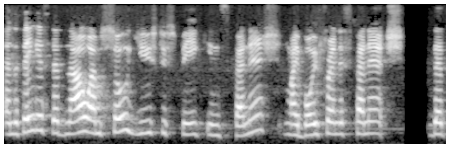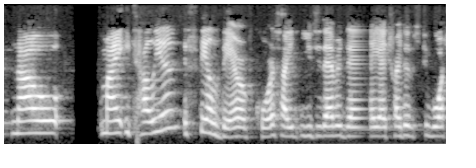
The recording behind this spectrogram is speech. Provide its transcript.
And the thing is that now I'm so used to speak in Spanish. My boyfriend is Spanish that now my Italian is still there, of course. I use it every day. I try to, to watch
